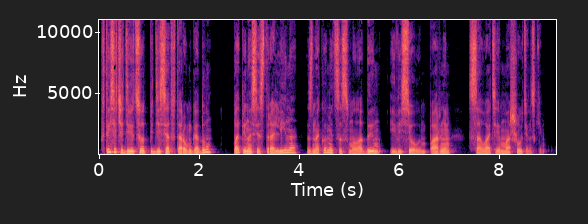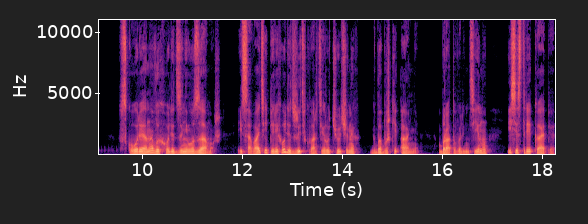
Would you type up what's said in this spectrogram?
В 1952 году Папина сестра Лина знакомится с молодым и веселым парнем Саватием Машутинским. Вскоре она выходит за него замуж, и Саватий переходит жить в квартиру Чучиных к бабушке Анне, брату Валентину и сестре Капе,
